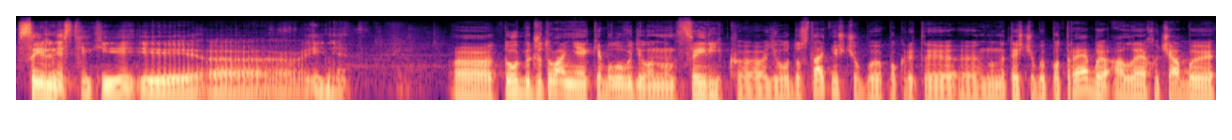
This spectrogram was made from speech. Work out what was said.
сильні, стійкі і е, гідні. Е, Того бюджетування, яке було виділено на цей рік, е, його достатньо, щоб покрити е, ну не те, щоб потреби, але хоча б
